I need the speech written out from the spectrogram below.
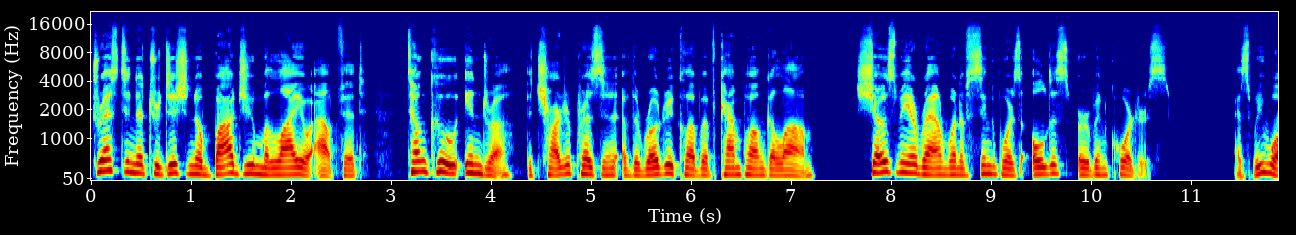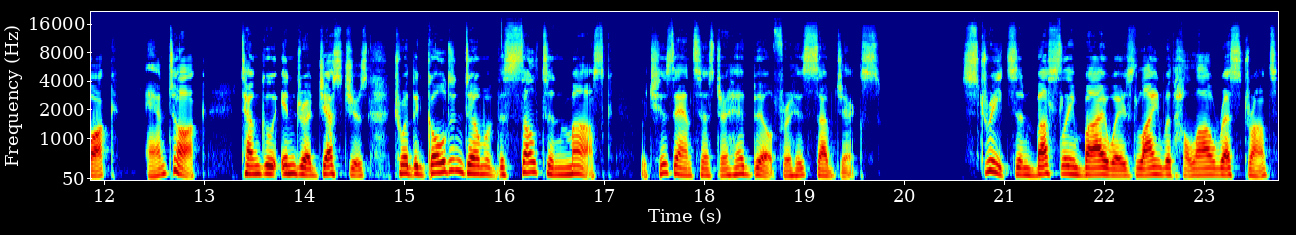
Dressed in a traditional Baju Melayu outfit, Tengku Indra, the charter president of the Rotary Club of Kampong Glam, shows me around one of Singapore's oldest urban quarters. As we walk and talk, Tengku Indra gestures toward the golden dome of the Sultan Mosque, which his ancestor had built for his subjects. Streets and bustling byways lined with halal restaurants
